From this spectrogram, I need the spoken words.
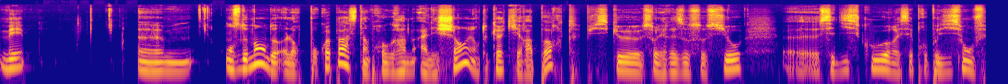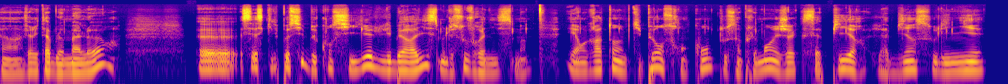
Mais on se demande, alors pourquoi pas, c'est un programme alléchant, et en tout cas qui rapporte, puisque sur les réseaux sociaux, euh, ces discours et ces propositions ont fait un véritable malheur. Euh, c'est ce qu'il est possible de concilier le libéralisme et le souverainisme. Et en grattant un petit peu, on se rend compte tout simplement, et Jacques Sapir l'a bien souligné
